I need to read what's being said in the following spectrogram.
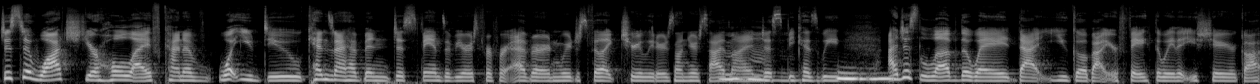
just to watch your whole life kind of what you do. Kenz and I have been just fans of yours for forever and we just feel like cheerleaders on your sideline just because we I just love the way that you go about your faith, the way that you share your go-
